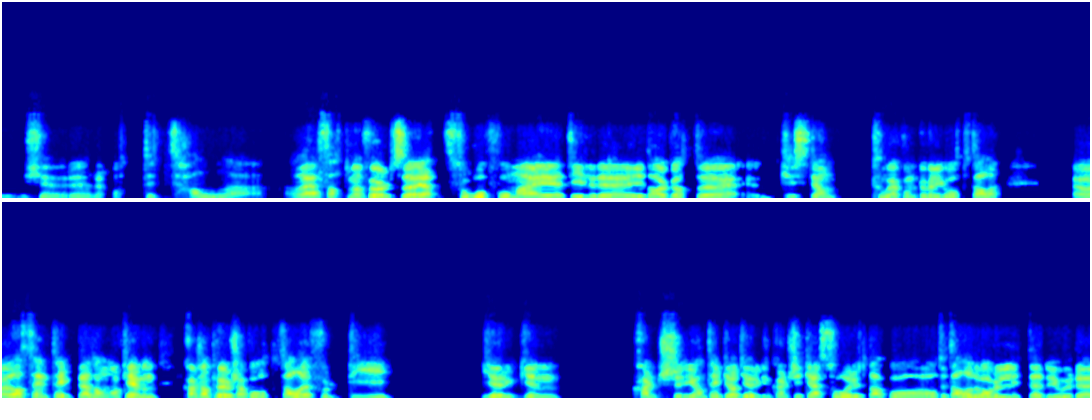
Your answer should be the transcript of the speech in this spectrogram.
Du kjører 80-tallet. Jeg satt med en følelse. Jeg så for meg tidligere i dag at Kristian uh, tror jeg kommer til å velge 80-tallet. Uh, da tenkte jeg sånn OK, men kanskje han prøver seg på 80-tallet fordi Jørgen kanskje Han tenker at Jørgen kanskje ikke er så rutta på 80-tallet. Det var vel litt det du gjorde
